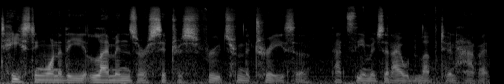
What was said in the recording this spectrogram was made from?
tasting one of the lemons or citrus fruits from the tree. So that's the image that I would love to inhabit.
